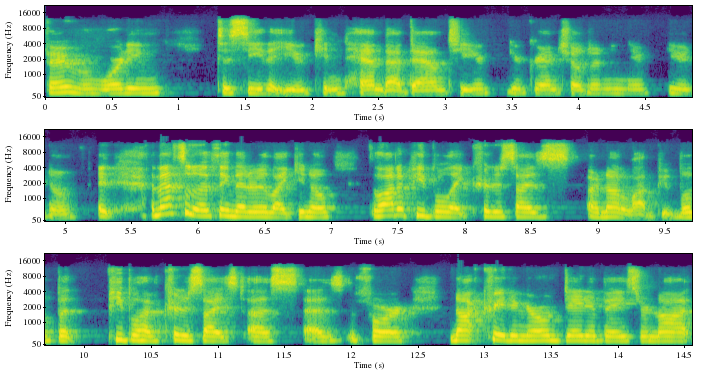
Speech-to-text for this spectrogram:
very rewarding to see that you can hand that down to your, your grandchildren and your you know it, and that's another thing that are like you know a lot of people like criticize or not a lot of people but people have criticized us as for not creating our own database or not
